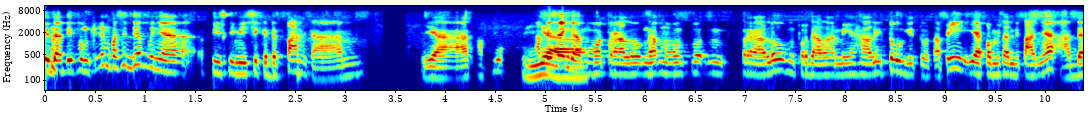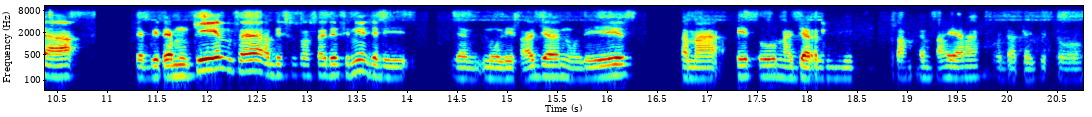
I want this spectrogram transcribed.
Tidak dipungkirin pasti dia punya visi misi ke depan kan. Ya, tapi, tapi Iya. saya nggak mau terlalu nggak mau terlalu memperdalami hal itu gitu. Tapi ya kalau misalnya ditanya ada kayak begitu ya mungkin saya habis selesai dari sini ya jadi ya nulis aja nulis sama itu ngajar di pesantren saya udah kayak gitu.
